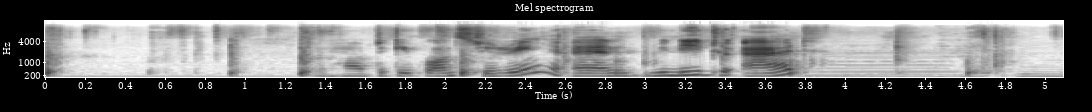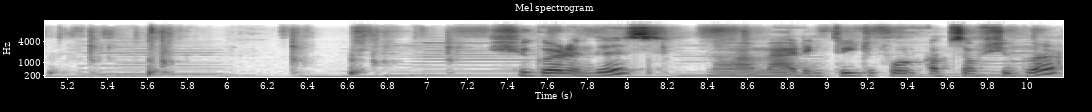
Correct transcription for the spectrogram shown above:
You have to keep on stirring and we need to add sugar in this. Now I'm adding 3 to 4 cups of sugar.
